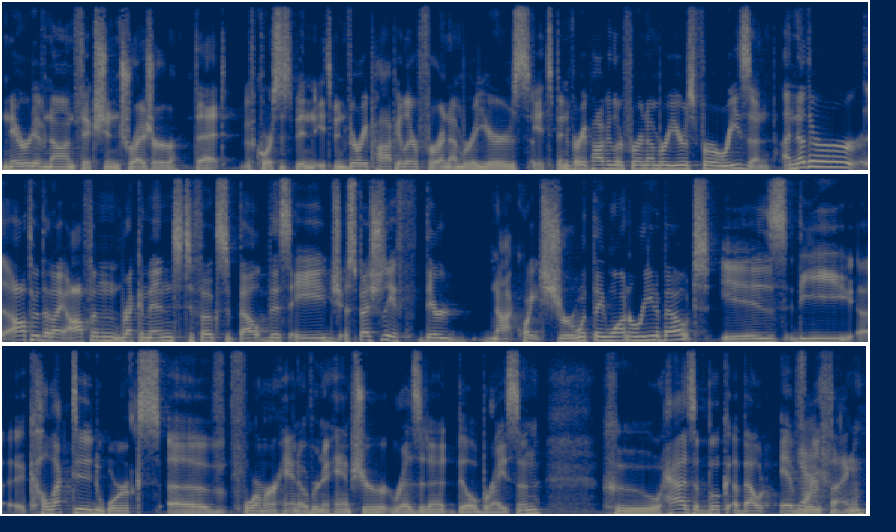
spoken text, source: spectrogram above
narrative nonfiction treasure that of course it's been it's been very popular for a number of years. It's been very popular for a number of years for a reason. Another author that i often recommend to folks about this age especially if they're not quite sure what they want to read about is the uh, collected works of former hanover new hampshire resident bill bryson who has a book about everything.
